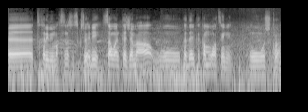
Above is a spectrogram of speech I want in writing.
التقريبي آه، ما خصناش نسكتوا عليه سواء كجماعة وكذلك كمواطنين. وشكرا.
